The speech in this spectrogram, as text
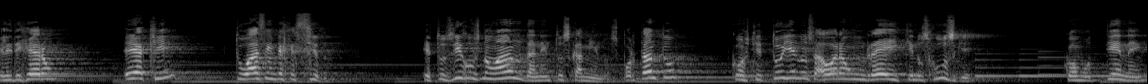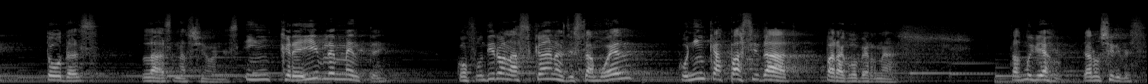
Y le dijeron, he aquí, tú has envejecido y tus hijos no andan en tus caminos. Por tanto, constituyenos ahora un rey que nos juzgue como tienen todas las naciones. Increíblemente, confundieron las canas de Samuel con incapacidad para gobernar. Estás muy viejo, ya no sirves.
